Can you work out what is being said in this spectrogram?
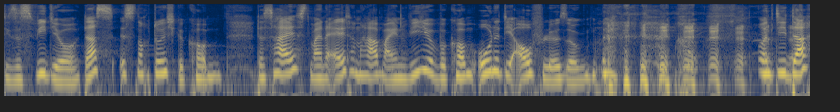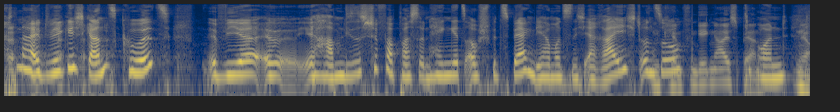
dieses Video, das ist noch durchgekommen. Das heißt, meine Eltern haben ein Video bekommen ohne die Auflösung. Und die dachten halt wirklich ganz kurz, wir äh, haben dieses Schiff verpasst und hängen jetzt auf Spitzbergen. Die haben uns nicht erreicht und, Und so. kämpfen gegen Eisbären. Und ja.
